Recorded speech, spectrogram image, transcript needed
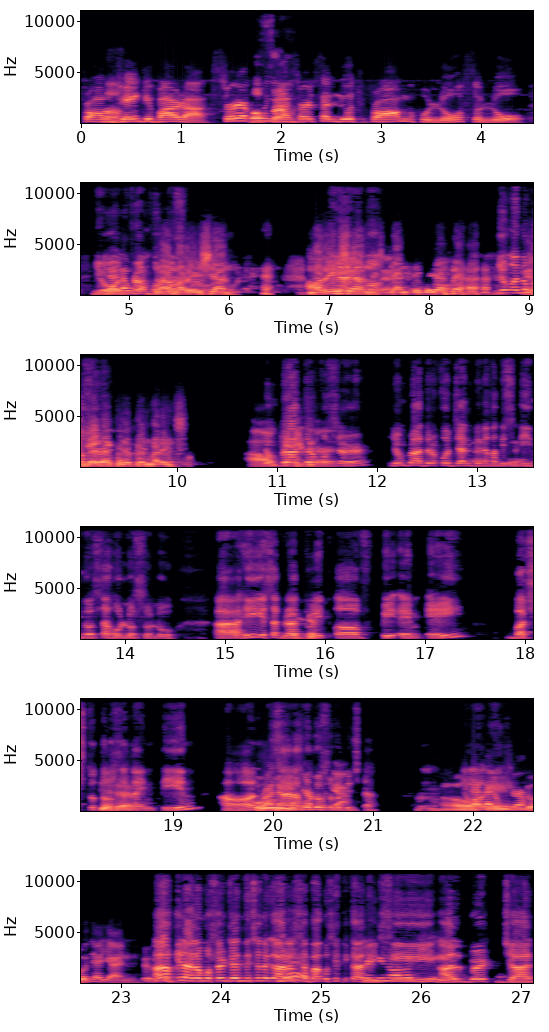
from Oh. Jay Guevara. Sir Oh, Acuña, from- sir, salute from Hulo Solo. Yun, Kilala from ba? Ah, Marines yan. Marines yan. Estudyante ko yan. Yung ano ko, sir? Philippine Marines. Ah, yung okay, brother ko, sir. sir, yung brother ko dyan din Ah, nakadestino sa Hulosulu. Uh, he is a graduate of PMA, batch 2019. Oo, Uy. sa Sir Hulosulu Kuya. din siya. Mm-mm. Oh, Kilala okay, ni Sir good. Acuña yan. Ah, kilala mo, sir, dyan din siya nag-aral Yes, sa Bago City College. Si. Albert Jan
